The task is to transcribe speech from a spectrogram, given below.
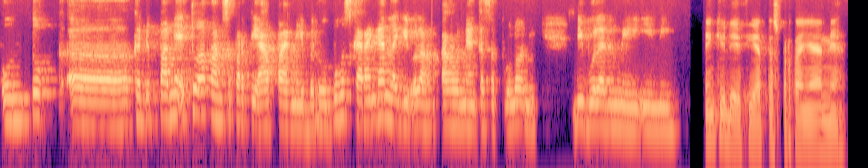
untuk uh, ke depannya itu akan seperti apa nih berhubung sekarang kan lagi ulang tahun yang ke-10 nih di bulan Mei ini. Thank you Devi atas pertanyaannya.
